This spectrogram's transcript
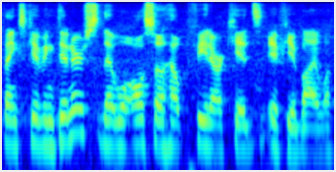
Thanksgiving dinners that will also help feed our kids if you buy one.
